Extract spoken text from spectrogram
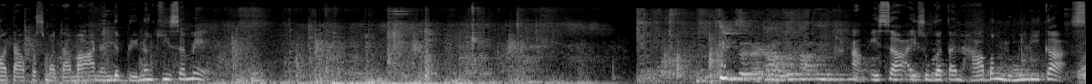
matapos matamaan ng debris ng kisame. Ang isa ay sugatan habang lumilikas.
